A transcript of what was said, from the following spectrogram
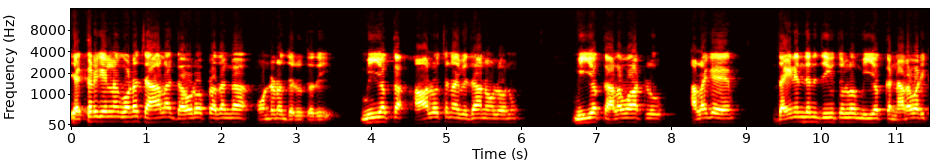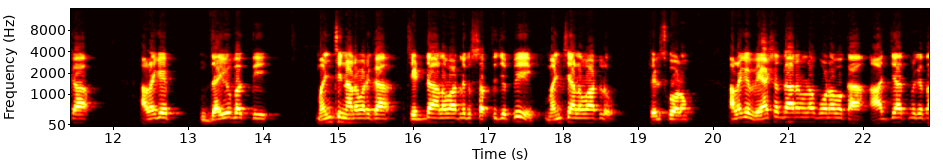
ఎక్కడికి వెళ్ళినా కూడా చాలా గౌరవప్రదంగా ఉండడం జరుగుతుంది. మీ యొక్క ఆలోచన విధానంలోనూ మీ యొక్క అలవాట్లు అలాగే దైనందిన జీవితంలో మీ యొక్క నడవడిక అలాగే దైవభక్తి మంచి నడవడిక చెడ్డ అలవాట్లకు సత్తు చెప్పి మంచి అలవాట్లు తెలుసుకోవడం. అలాగే వేషధారణలో కూడా ఒక ఆధ్యాత్మికత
